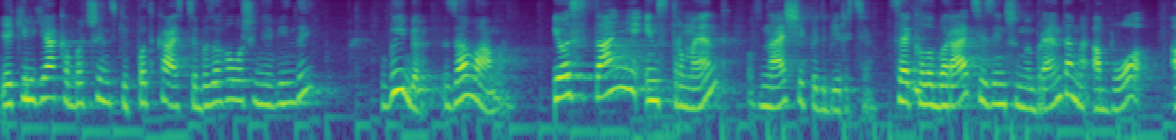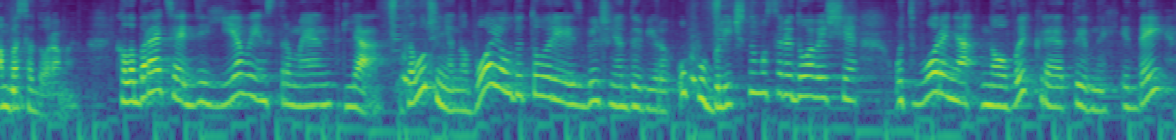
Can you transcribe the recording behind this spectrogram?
як Ілля Кабачинський в подкасті без оголошення війни? Вибір за вами. І останній інструмент в нашій підбірці це колаборації з іншими брендами або амбасадорами. Колаборація дієвий інструмент для залучення нової аудиторії, збільшення довіри у публічному середовищі, утворення нових креативних ідей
